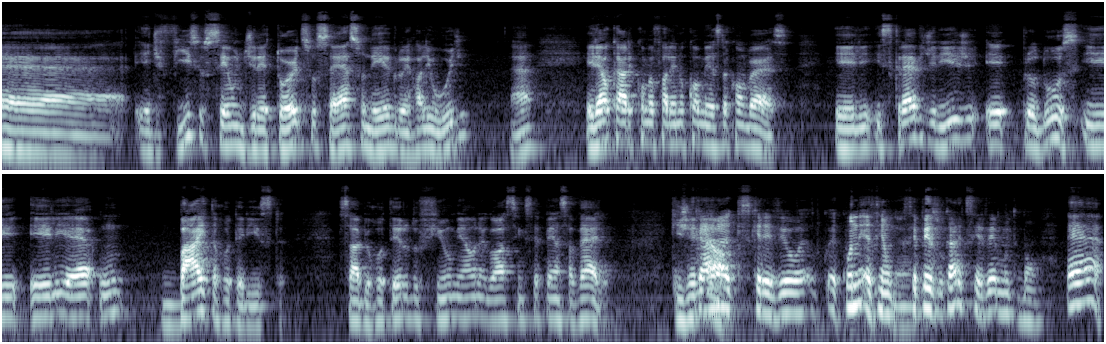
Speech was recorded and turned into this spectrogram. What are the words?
É, é difícil ser um diretor de sucesso negro em Hollywood. Né? Ele é o cara que, como eu falei no começo da conversa, ele escreve, dirige e produz, e ele é um baita roteirista. Sabe, o roteiro do filme é um negócio assim que você pensa, velho, que O genial. cara que escreveu. é, Quando, assim, É. Você pensa, o cara que escreveu é muito bom. É,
